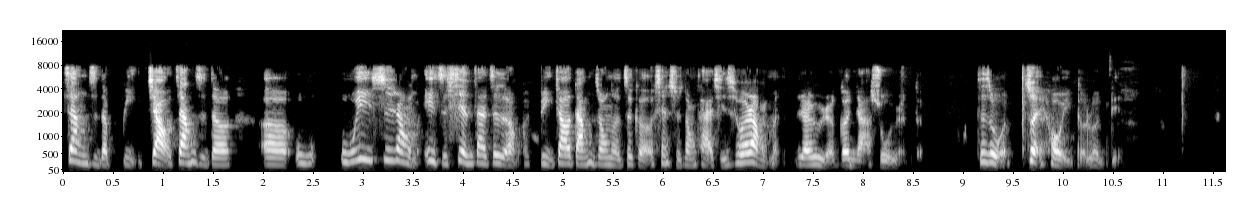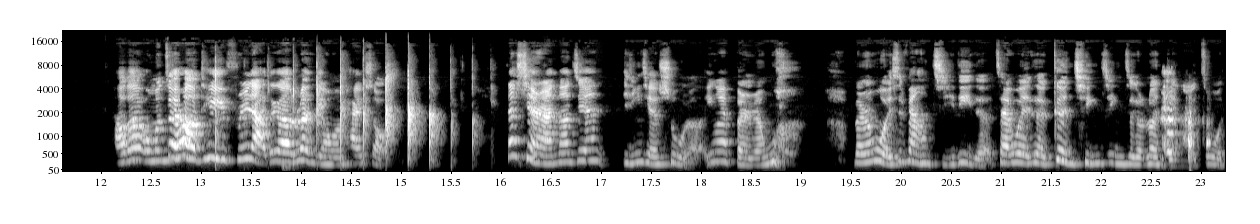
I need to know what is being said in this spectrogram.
这样子的比较，这样子的呃无。无意识让我们一直陷在这种比较当中的这个现实动态，其实会让我们人与人更加疏远的。这是我最后一个论点。好的，我们最后替 Frida 这个论点我们拍手。但显然呢，今天已经结束了，因为本人我本人我也是非常极力的在为这个更亲近这个论点来做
